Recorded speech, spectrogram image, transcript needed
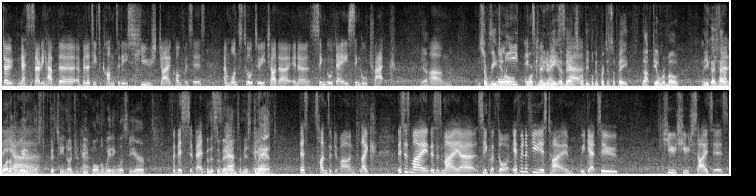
don't necessarily have the ability to come to these huge, giant conferences, and want to talk to each other in a single day, single track. Yeah. Um, so regional, more, e more community place, events yeah. where people can participate, not feel remote. I mean, you guys exactly, had what yeah. on the waiting list? 1,500 yeah. people on the waiting list here? For this event? For this event, I mean, it's demand. There's tons of demand. Like, this is my, this is my uh, secret thought. If in a few years' time, we get to huge, huge sizes,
